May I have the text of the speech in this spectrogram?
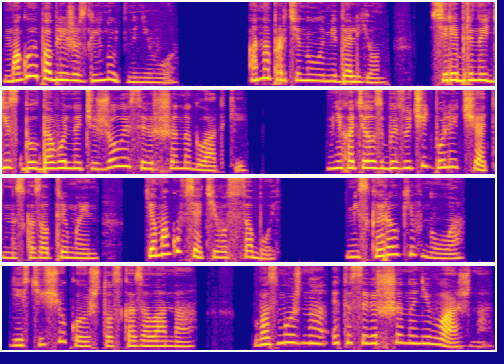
Могу я поближе взглянуть на него?» Она протянула медальон. Серебряный диск был довольно тяжелый и совершенно гладкий. «Мне хотелось бы изучить более тщательно», — сказал Тримейн. «Я могу взять его с собой?» Мисс Кэрол кивнула. «Есть еще кое-что», — сказала она. «Возможно, это совершенно не важно.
